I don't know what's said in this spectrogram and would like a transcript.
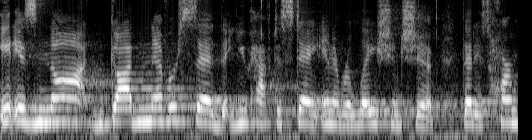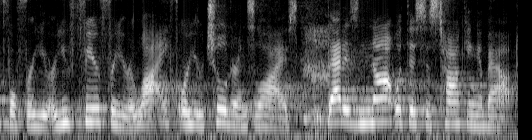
It is not, God never said that you have to stay in a relationship that is harmful for you or you fear for your life or your children's lives. That is not what this is talking about.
